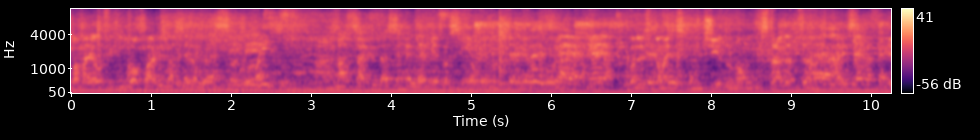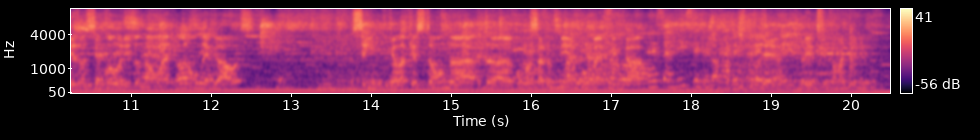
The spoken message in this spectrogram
O amarelo fica em qual parte? Massacre da Serra É mesmo assim, é o menos, é menos colorido. Quando ele fica mais escondido, não estraga tanto. Mas mesmo assim, o colorido não é tão legal assim. Assim, pela questão da, da com o passar do tempo vai ficar. É, preto fica mais bonito.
